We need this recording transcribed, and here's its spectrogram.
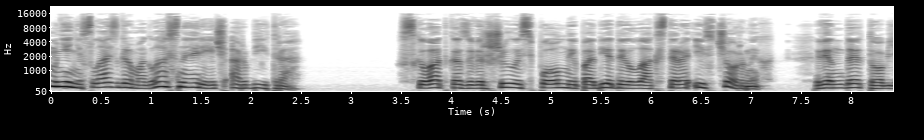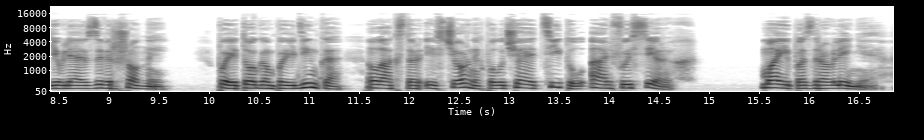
мне неслась громогласная речь арбитра. Схватка завершилась полной победой Лакстера из черных. Вендетту объявляю завершенной. По итогам поединка Лакстер из черных получает титул Альфы Серых. Мои поздравления.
